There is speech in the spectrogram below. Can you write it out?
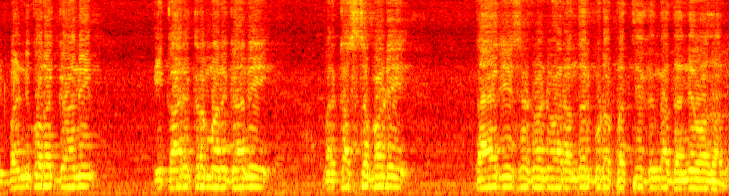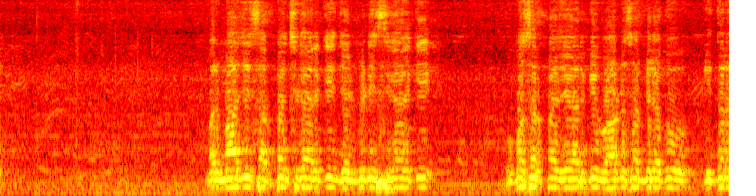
ఈ బండి కొరకు కానీ ఈ కార్యక్రమానికి కానీ మరి కష్టపడి తయారు చేసినటువంటి వారందరికీ కూడా ప్రత్యేకంగా ధన్యవాదాలు. మరి మాజీ సర్పంచ్ గారికి జడ్పీటీసీ గారికి ఉప సర్పంచ్ గారికి వార్డు సభ్యులకు ఇతర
